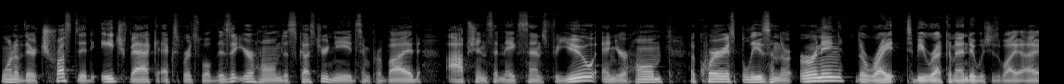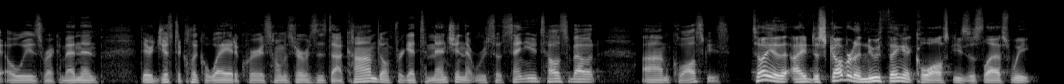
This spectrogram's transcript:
one of their trusted HVAC experts will visit your home, discuss your needs, and provide options that make sense for you and your home. Aquarius believes in the earning the right to be recommended, which is why I always recommend them. They're just a click away at aquariushomeservices.com. Don't forget to mention that Russo sent you. Tell us about um, Kowalski's tell you that I discovered a new thing at Kowalski's this last week.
